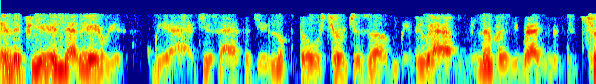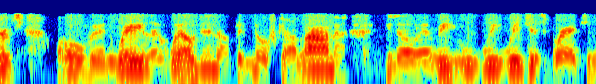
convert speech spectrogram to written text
and if you're in that area, we just ask that you look those churches up. We do have Deliverance Evangelistic Church over in Wayland, Weldon, up in North Carolina, you know, and we we we're just branching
